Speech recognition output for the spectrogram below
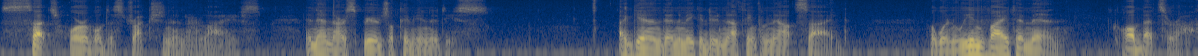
such horrible destruction in our lives and in our spiritual communities. Again, the enemy can do nothing from the outside. But when we invite him in, all bets are off.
